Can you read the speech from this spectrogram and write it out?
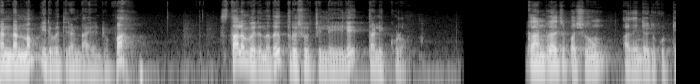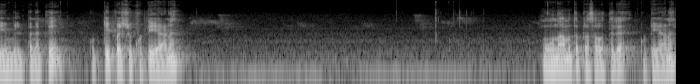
രണ്ടെണ്ണം ഇരുപത്തിരണ്ടായിരം രൂപ. സ്ഥലം വരുന്നത് തൃശ്ശൂർ ജില്ലയിലെ തളിക്കുളം. കാൺരാജ് പശുവും അതിന്റെ ഒരു കുട്ടിയും വിൽപ്പനക്ക്. കുട്ടി പശുക്കുട്ടിയാണ് മൂന്നാമത്തെ പ്രസവത്തിലെ കുട്ടിയാണ്.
